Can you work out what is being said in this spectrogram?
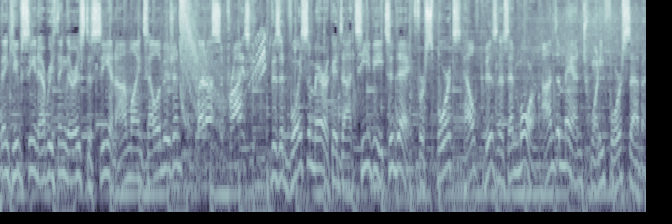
Think you've seen everything there is to see in online television? Let us surprise you. Visit VoiceAmerica.tv today for sports, health, business, and more on demand 24 7.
